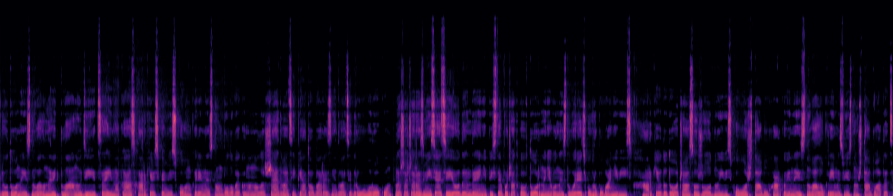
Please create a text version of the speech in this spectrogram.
лютого не існувало навіть плану дії. Цей наказ харківським військовим керівництвом було виконано лише 25 березня 22 року. Лише через місяць і один день після початку вторгнення вони створять угрупування військ Харків. До того часу жодного військового штабу в Харкові не існувало, крім звісно штабу АТЦ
